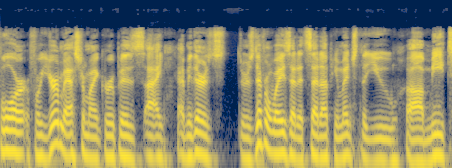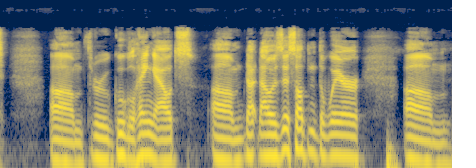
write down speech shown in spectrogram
for for your mastermind group is I I mean there's there's different ways that it's set up. You mentioned that you uh, meet um, through Google Hangouts. Um, now, is this something to where um,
